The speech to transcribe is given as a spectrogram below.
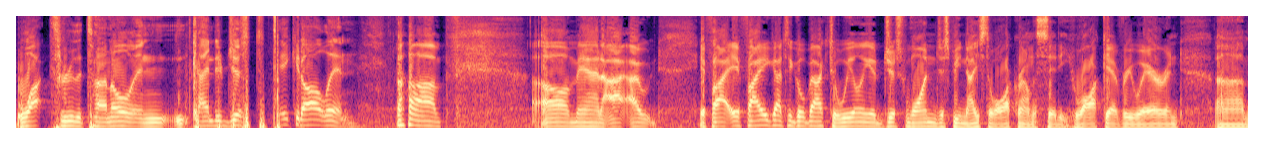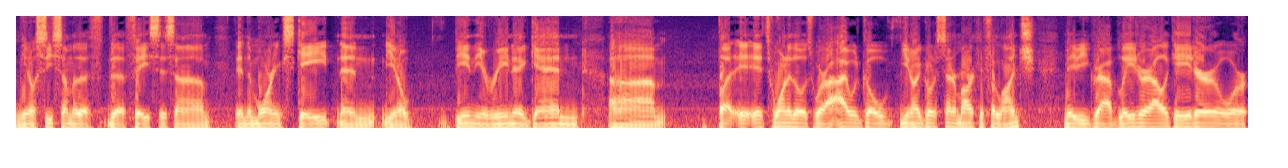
walked through the tunnel and kind of just take it all in? Um, Oh man, I, I if I if I got to go back to Wheeling, it just one just be nice to walk around the city, walk everywhere, and um, you know see some of the the faces um, in the morning skate, and you know be in the arena again. Um, but it's one of those where I would go, you know, I go to Center Market for lunch, maybe grab later alligator or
